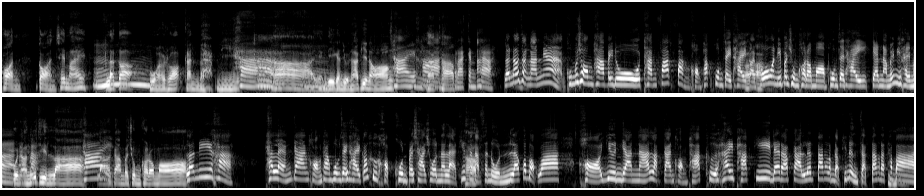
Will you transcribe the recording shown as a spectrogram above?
ผ่อนก่อนใช่ไหมอืมแล้วก็หัวเราะกันแบบนี้ค่ะอ่ายังดีกันอยู่นะพี่น้องใช่ค่ะนะครับรักกันค่ะ แล้วนอกจากนั้นเนี่ยคุณผู้ชมพาไปดูทางฝากฝั่งของพรรคภูมิใจไทยหน่อยอ่าเพราะว่าวันนี้ประชุมครมภูมิใจไทยแกนนำไม่มีใครมาคุณอนุทินลาใช่ลาการประชุมครมแล้วนี่ค่ะ แถลงการของทางภูมิใจไทยก็คือขอบคุณประชาชนนั่นแหละที่สนับสนุนแล้วก็บอกว่าขอยืนยันนะหลักการของพักคือให้พักที่ได้รับการเลือกตั้งลำดับที่หนึ่งจัดตั้งรัฐบาล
